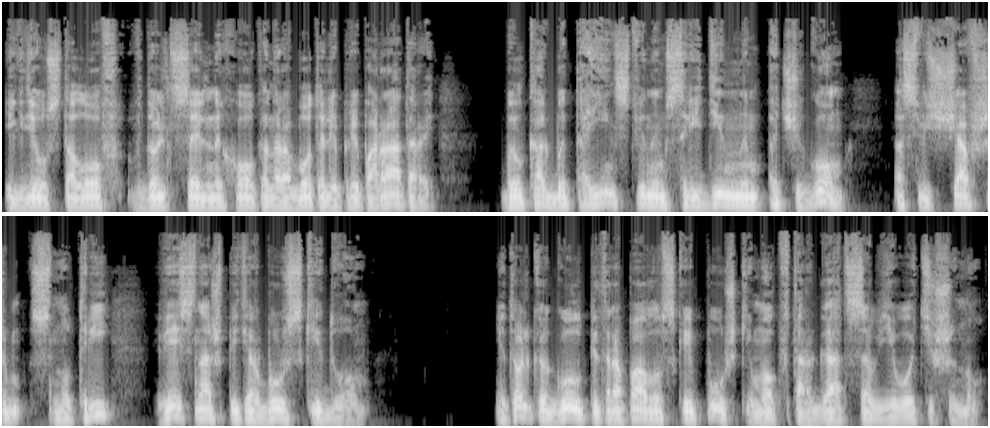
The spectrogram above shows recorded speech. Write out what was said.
и где у столов вдоль цельных окон работали препараторы, был как бы таинственным срединным очагом, освещавшим снутри весь наш петербургский дом — и только гул Петропавловской пушки мог вторгаться в его тишину.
